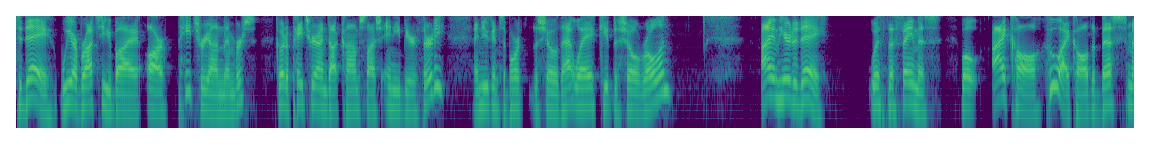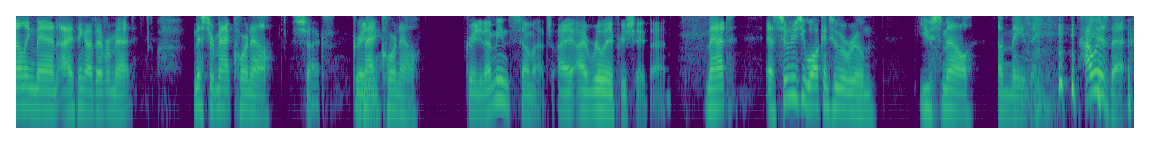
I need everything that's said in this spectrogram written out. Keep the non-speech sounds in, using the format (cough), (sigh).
Today, we are brought to you by our Patreon members. Go to patreon.com slash anybeer30, and you can support the show that way, keep the show rolling. I am here today with the famous, well, I call, who I call the best smelling man I think I've ever met, Mr. Matt Cornell. Shucks. Grady. Matt Cornell. Grady. That means so much. I, I really appreciate that. Matt, as soon as you walk into a room, you smell amazing. (laughs) How is that?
